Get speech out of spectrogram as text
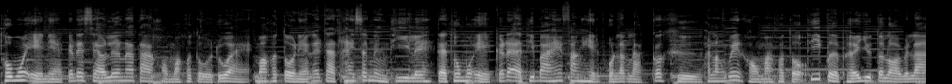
โทโมเอะเนี่ยก็ได้แซวเรื่องหน้าตาของมาโคโตะด้วย มาโคโตะเนี่ยก็จัดให้สักหนึ่งทีเลย แต่โทโมเอะก็ได้อธิบายให้ฟังเหตุผลหลักๆ ก็คือพลังเวทของมาโคโตะที่เปิดเผยอยู่ตลอดเวลา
